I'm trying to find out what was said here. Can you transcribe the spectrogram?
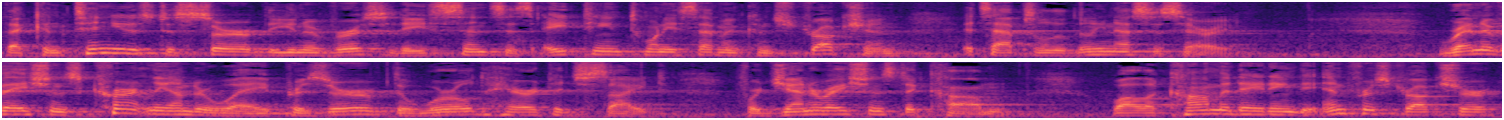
that continues to serve the university since its 1827 construction, it's absolutely necessary. Renovations currently underway preserve the World Heritage Site for generations to come while accommodating the infrastructure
